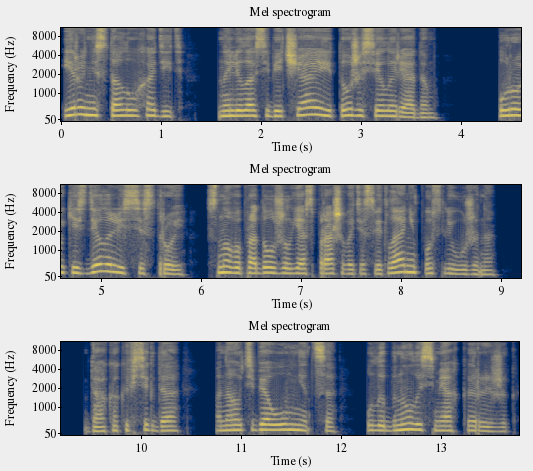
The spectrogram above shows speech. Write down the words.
Ира не стала уходить, налила себе чая и тоже села рядом. «Уроки сделали с сестрой?» Снова продолжил я спрашивать о Светлане после ужина. «Да, как и всегда. Она у тебя умница», — улыбнулась мягко Рыжик.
